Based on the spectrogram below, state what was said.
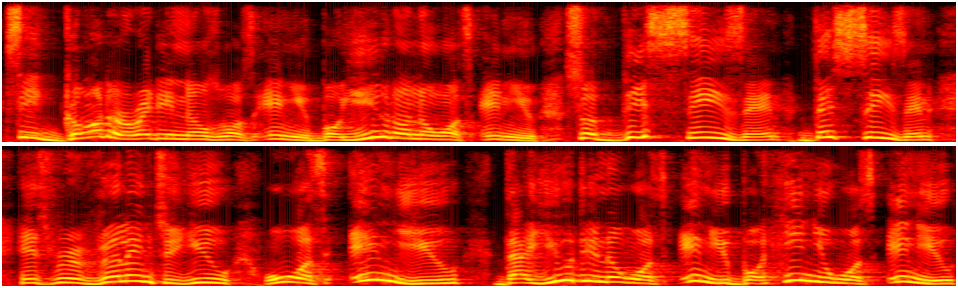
See, God already knows what's in you, but you don't know what's in you. So this season, this season is revealing to you what was in you that you didn't know was in you, but He knew was in you,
